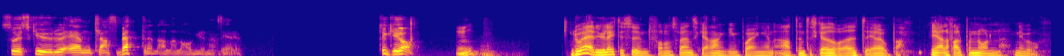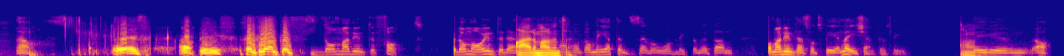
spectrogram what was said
så är Skuru en klass bättre än alla lag i den här serien. Tycker jag. Mm. Då är det ju lite synd för de svenska rankingpoängen att inte Skuru är ute i Europa. I alla fall på någon nivå. Ja. Ja, precis. Sen tror jag inte... De hade ju inte fått. De har ju inte den. Nej, de hade inte. De heter inte Sävehof liksom, utan de hade inte ens fått spela i Champions League. Mm. Det är ju, ja.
